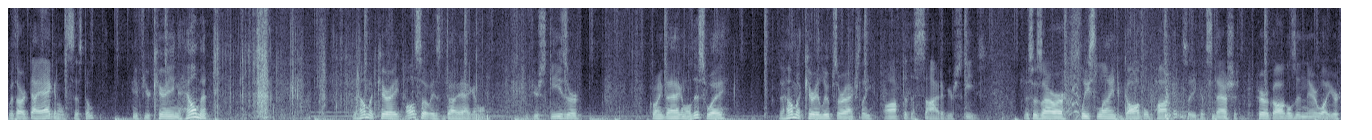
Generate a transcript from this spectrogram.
with our diagonal system. If you're carrying a helmet, the helmet carry also is diagonal. If your skis are going diagonal this way, the helmet carry loops are actually off to the side of your skis. This is our fleece-lined goggle pocket, so you can stash a pair of goggles in there while you're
